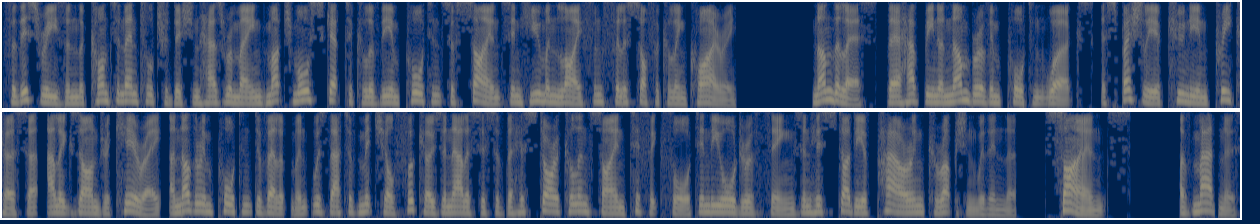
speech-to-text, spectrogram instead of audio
For this reason the continental tradition has remained much more skeptical of the importance of science in human life and philosophical inquiry. Nonetheless, there have been a number of important works, especially a Kuhnian precursor, Alexandre Koyré. Another important development was that of Michel Foucault's analysis of the historical and scientific thought in the order of things and his study of power and corruption within the science of madness.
